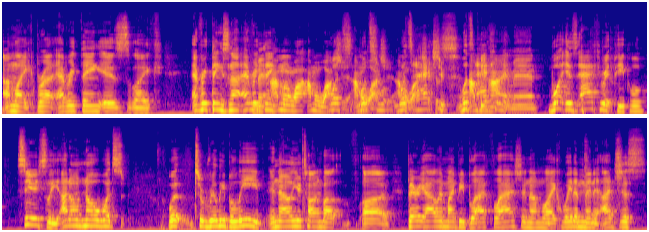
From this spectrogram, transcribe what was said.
I'm like, bruh, everything is like, everything's not everything. Man, I'm gonna watch. I'm gonna watch What's- it. I'm gonna watch it. I'm gonna watch actu- it. what's I'm behind, accurate? man. what is accurate, people? Seriously, I don't know what's what to really believe. And now you're talking about uh, Barry Allen might be Black Flash, and I'm like, wait a minute, I just,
